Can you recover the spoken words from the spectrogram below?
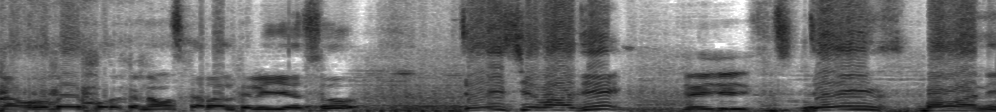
నా హృదయపూర్వక నమస్కారాలు తెలియజేస్తూ జై శివాజీ జై భవానీ.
